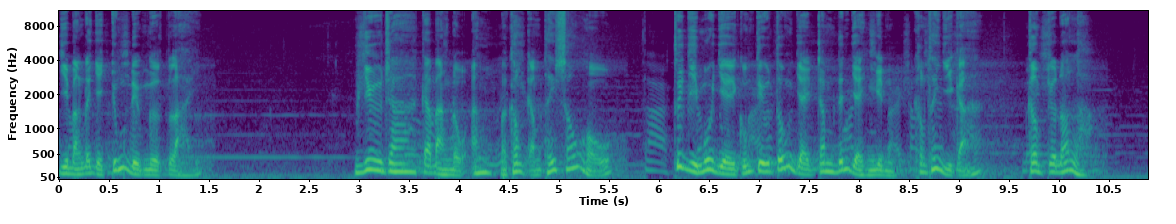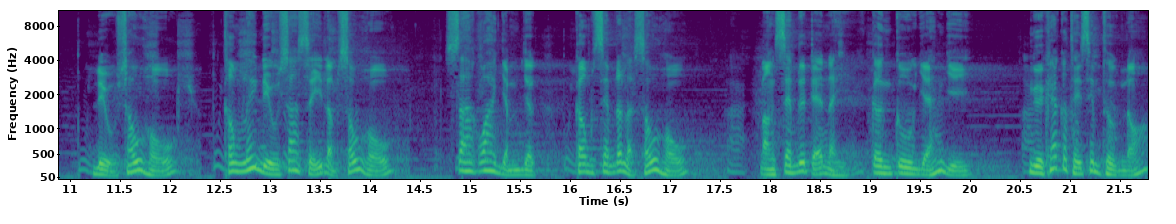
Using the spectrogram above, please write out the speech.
Vì bạn đã dạy chúng đều ngược lại. Dư ra cả bàn đồ ăn Mà không cảm thấy xấu hổ. Thứ gì mua về cũng tiêu tốn vài trăm đến vài nghìn, Không thấy gì cả. Không cho đó là Điều xấu hổ. Không lấy điều xa xỉ làm xấu hổ. Xa qua dậm vật, Không xem đó là xấu hổ. Bạn xem đứa trẻ này Cần cù giản dị. Người khác có thể xem thường nó.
